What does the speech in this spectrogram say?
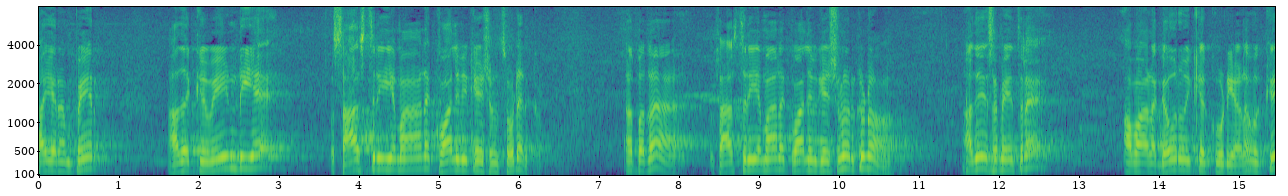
ஆயிரம் பேர். அதற்கு வேண்டிய சாஸ்திரியமான குவாலிஃபிகேஷன்ஸோடு இருக்கும் அப்போ தான் சாஸ்திரியமான குவாலிஃபிகேஷனும் இருக்கணும். அதே சமயத்தில் அவளை கௌரவிக்கக்கூடிய அளவுக்கு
